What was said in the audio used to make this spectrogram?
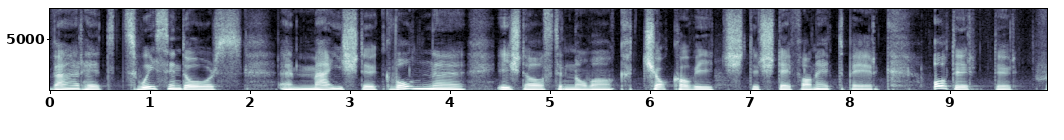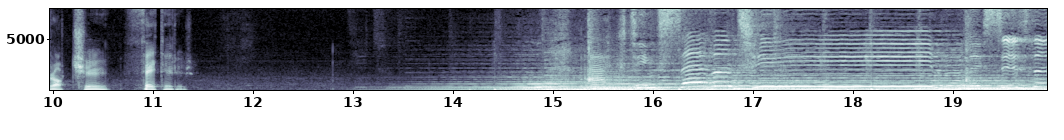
wer hat Swiss Indoors am meisten gewonnen? Ist das der Novak Djokovic, der Stefan Edberg oder der Roger Federer? Acting 17, this is the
